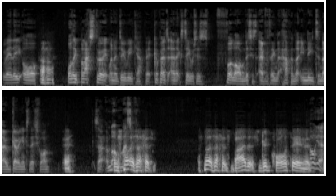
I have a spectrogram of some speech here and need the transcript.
really, or Uh-huh. Or they blast through it when they do recap it, compared to NXT, which is full on. This is everything that happened that you need to know going into this one. yeah. So I'm not It's not as if it's it's not as if it's bad. It's good quality and it's Oh, yeah.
